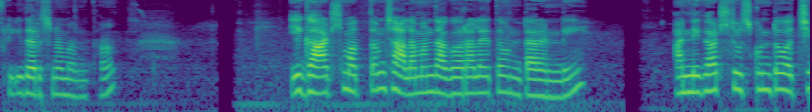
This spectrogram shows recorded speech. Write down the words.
ఫ్రీ దర్శనం అంతా. ఈ ఘాట్స్ మొత్తం చాలామంది అఘోరాలు అయితే ఉంటారండి. అన్ని ఘాట్స్ చూసుకుంటూ వచ్చి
